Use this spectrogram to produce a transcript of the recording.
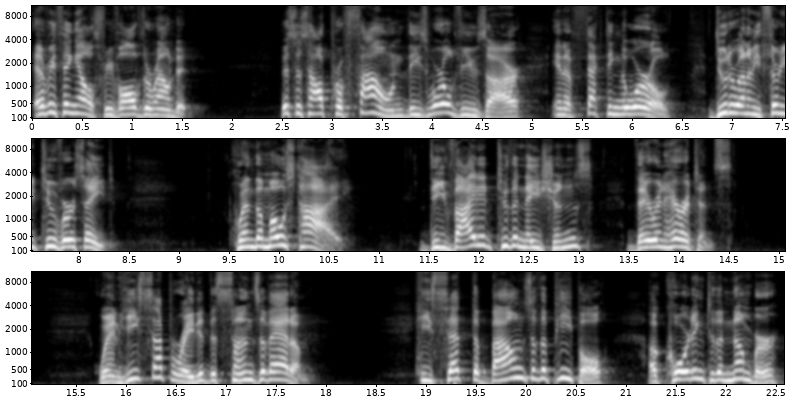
Everything else revolved around it. This is how profound these worldviews are in affecting the world. Deuteronomy 32, verse 8. When the Most High divided to the nations their inheritance, when he separated the sons of Adam, he set the bounds of the people according to the number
